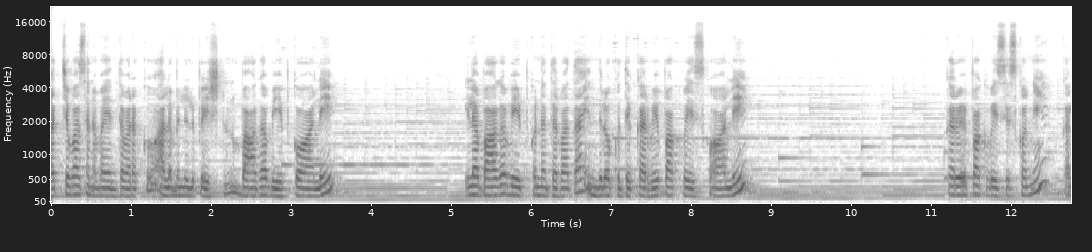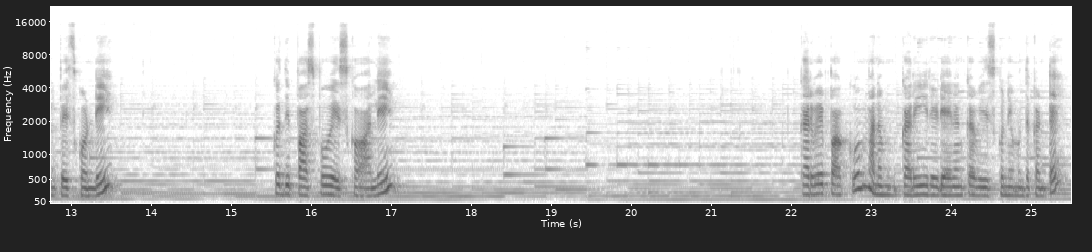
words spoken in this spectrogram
పచ్చివాసన అయ్యేంత వరకు అల్లమెల్లుల్లి పేస్ట్ను బాగా వేపుకోవాలి. ఇలా బాగా వేపుకున్న తర్వాత ఇందులో కొద్దిగా కరివేపాకు వేసుకోవాలి. కరివేపాకు వేసేసుకొని కలిపేసుకోండి. కొద్ది పసుపు వేసుకోవాలి. కరివేపాకు మనం కర్రీ రెడీ అయినాక వేసుకునే ముందు కంటే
